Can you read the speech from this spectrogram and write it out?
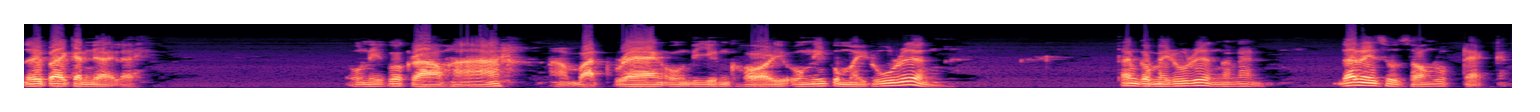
เลยไปกันใหญ่เลย องค์นี้ก็กล่าวหา บัตรแรง องค์ที่ยืนคอยองค์นี้ก็ไม่รู้เรื่อง ท่านก็ไม่รู้เรื่องของนั้นและในสุดสองรูปแตกกัน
